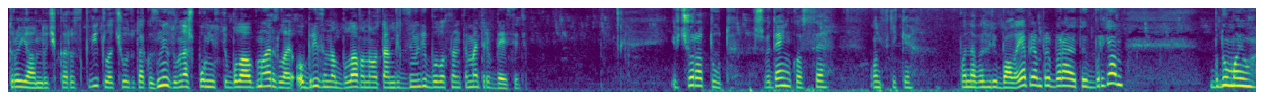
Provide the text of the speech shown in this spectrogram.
трояндочка розквітла. Чого тут так знизу? Вона ж повністю була обмерзла, обрізана була, вона там від землі було сантиметрів 10. І вчора тут швиденько все, он скільки понавигрібала. Я прям прибираю той бур'ян. Бо думаю,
